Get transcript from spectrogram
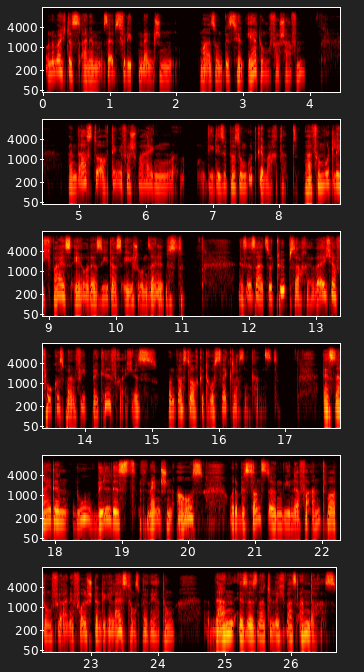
Und du möchtest einem selbstverliebten Menschen mal so ein bisschen Erdung verschaffen, dann darfst du auch Dinge verschweigen, die diese Person gut gemacht hat, weil vermutlich weiß er oder sie das eh schon selbst. Es ist also Typsache, welcher Fokus beim Feedback hilfreich ist und was du auch getrost weglassen kannst. Es sei denn, du bildest Menschen aus oder bist sonst irgendwie in der Verantwortung für eine vollständige Leistungsbewertung, dann ist es natürlich was anderes.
